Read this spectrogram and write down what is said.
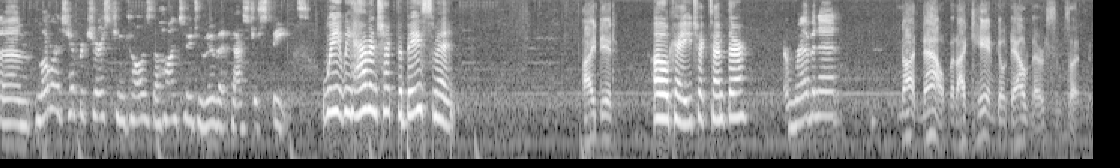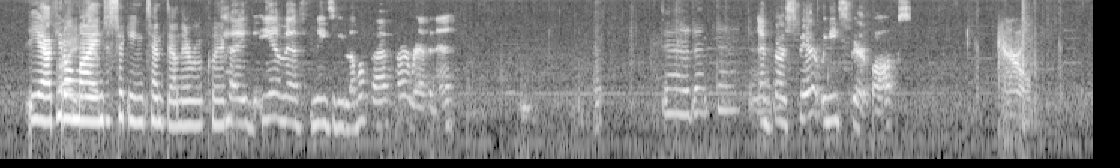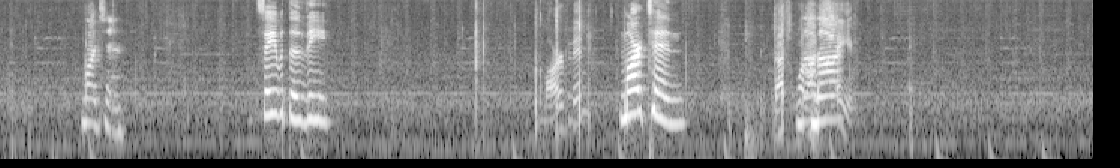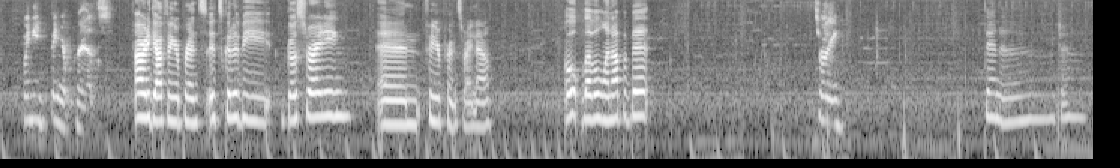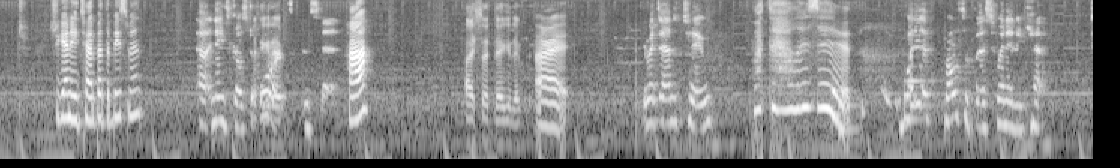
Um, lower temperatures can cause the Hantu to move at faster speeds. Wait, we haven't checked the basement. I did. Oh, okay, you checked temp there. Revenant, Not now, but I can go down there since I. Yeah, if you don't am- mind, just checking temp down there real quick. okay, the EMF needs to be level 5 for a Revenant. And for Spirit, we need Spirit Box. Carol. Martin. Say it with the V. Marvin? Martin. That's what I'm saying. We need fingerprints. I already got fingerprints. It's gonna be ghostwriting and fingerprints right now. Oh, level went up a bit. Three. Dun-dun-dun. Should you get any temp at the basement? Uh, it needs ghost Negative. orbs instead. Huh? I said negative. Alright. It went down to two. What the hell is it? What if both of us went in and kept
